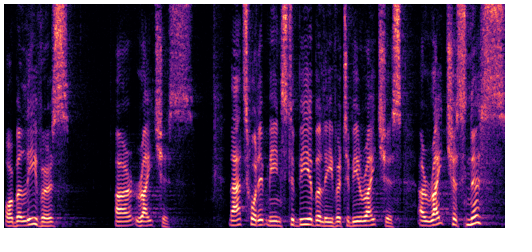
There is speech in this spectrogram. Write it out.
or believers are righteous. That's what it means to be a believer, to be righteous. A righteousness,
